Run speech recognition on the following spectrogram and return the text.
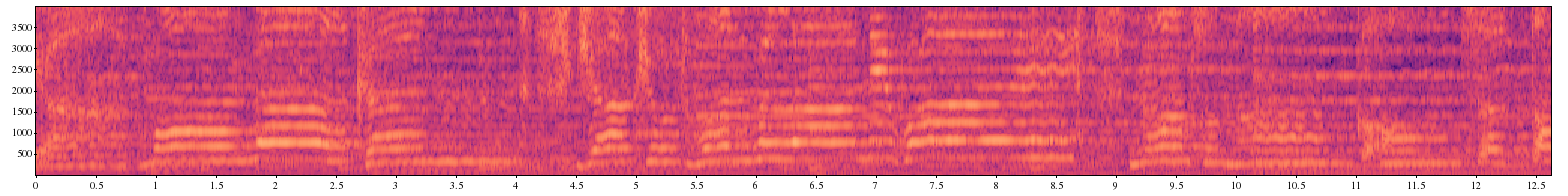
อยากมองหน้ากัน อยากหยุดวันเวลานี้ไว้นานเท่านานก่อนจะต้อง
